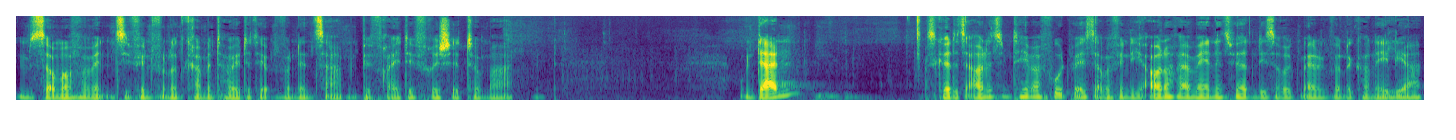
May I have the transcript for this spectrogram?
Im Sommer verwenden sie 500 Gramm enthäutete und von den Samen befreite frische Tomaten. Und dann, das gehört jetzt auch nicht zum Thema Food Waste, aber finde ich auch noch erwähnenswert in dieser Rückmeldung von der Cornelia.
